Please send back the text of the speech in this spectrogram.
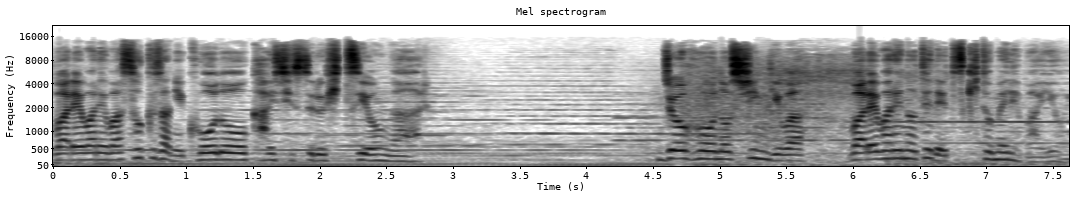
我々は即座に行動を開始する必要がある。情報の真偽は我々の手で突き止めればよい。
